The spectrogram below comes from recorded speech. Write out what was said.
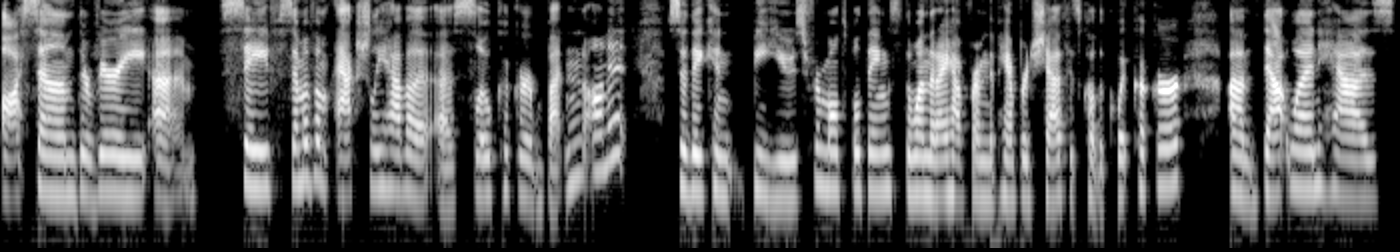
awesome they're very um, safe. Some of them actually have a, a, slow cooker button on it, so they can be used for multiple things. The one that I have from the Pampered Chef is called the Quick Cooker. Um, that one has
